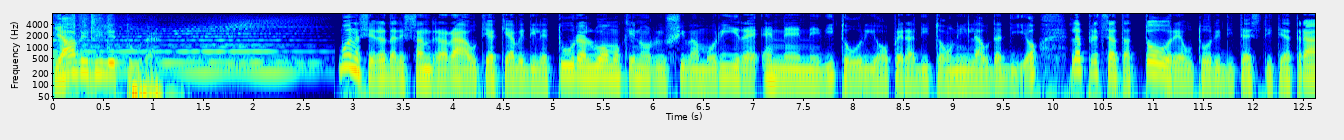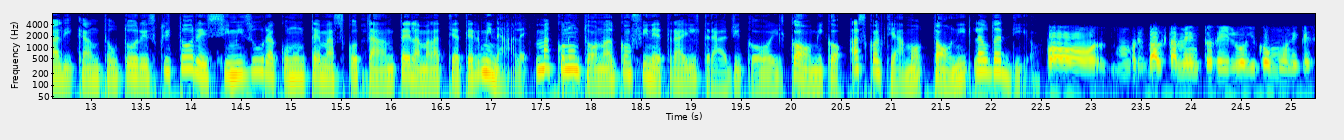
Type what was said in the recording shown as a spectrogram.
Chiave di lettura Buonasera ad Alessandra Rauti, a chiave di lettura L'uomo che non riusciva a morire, NN Editori, opera di Tony Laudadio. L'apprezzato attore, autore di testi teatrali, cantautore e scrittore si misura con un tema scottante, la malattia terminale, ma con un tono al confine tra il tragico e il comico. Ascoltiamo Tony Laudadio. Ribaltamento dei luoghi comuni che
